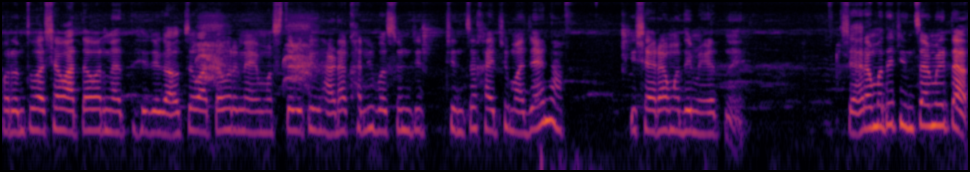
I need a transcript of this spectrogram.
परंतु अशा वातावरणात हे जे गावचं वातावरण आहे मस्तपैकी झाडाखाली बसून जी चिंच खायची मजा आहे ना ती शहरामध्ये मिळत नाही. शहरामध्ये चिंचा मिळतात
